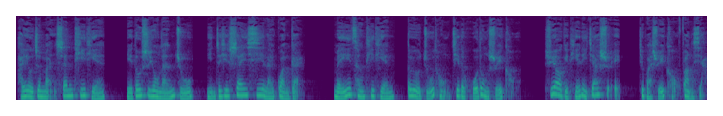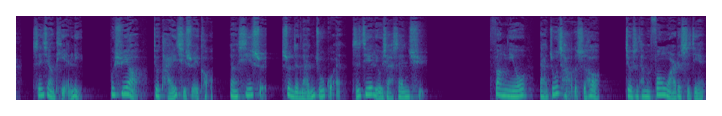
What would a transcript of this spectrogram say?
还有这满山梯田，也都是用楠竹引这些山溪来灌溉。每一层梯田都有竹筒接的活动水口，需要给田里加水。就把水口放下，伸向田里；不需要，就抬起水口，让溪水顺着楠竹管直接流下山去。放牛、打猪草的时候，就是他们疯玩的时间。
